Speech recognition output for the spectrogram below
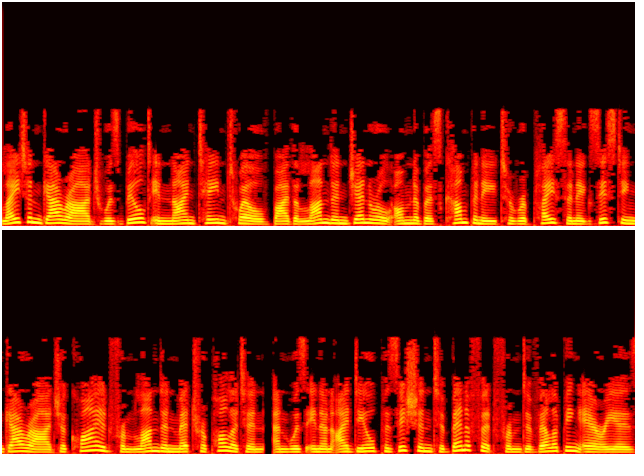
Leyton Garage was built in 1912 by the London General Omnibus Company to replace an existing garage acquired from London Metropolitan, and was in an ideal position to benefit from developing areas.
